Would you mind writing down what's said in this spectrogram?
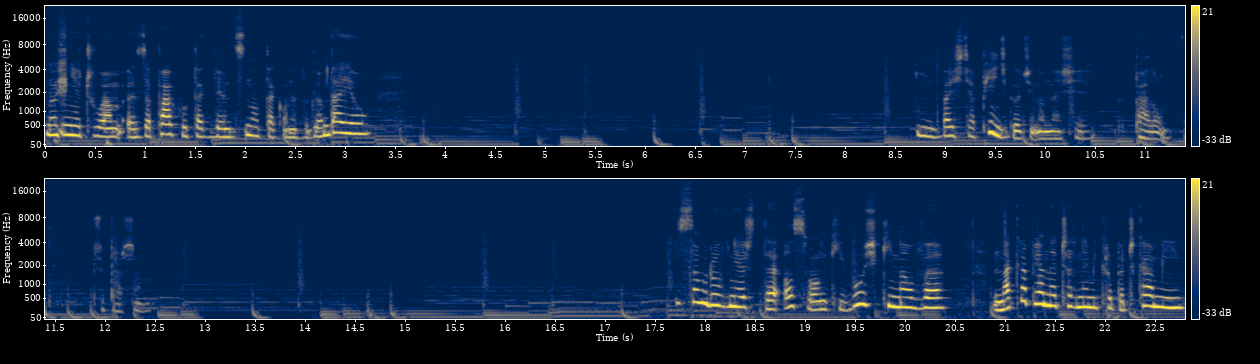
No i nie czułam e, zapachu, tak więc no tak one wyglądają. 25 godzin one się palą. Przepraszam. I są również te osłonki buźki nowe, nakrapiane czarnymi kropeczkami.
